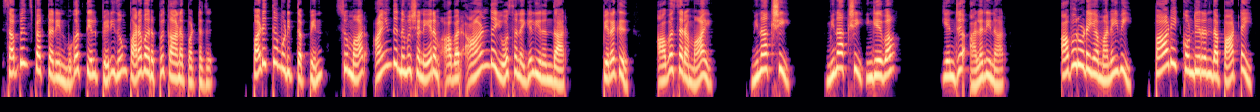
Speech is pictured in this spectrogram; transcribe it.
சப் இன்ஸ்பெக்டரின் முகத்தில் பெரிதும் பரபரப்பு காணப்பட்டது. படித்து முடித்த பின் சுமார் ஐந்து நிமிஷ நேரம் அவர் ஆழ்ந்த யோசனையில் இருந்தார். பிறகு அவசரமாய் மீனாட்சி மீனாட்சி இங்கே வா என்று அலறினார். அவருடைய மனைவி பாடிக்கொண்டிருந்த பாட்டை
